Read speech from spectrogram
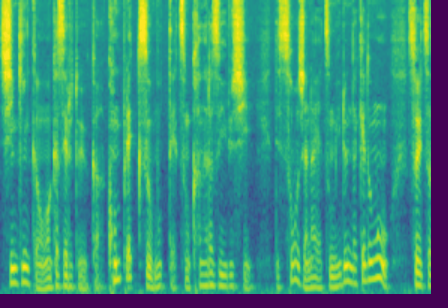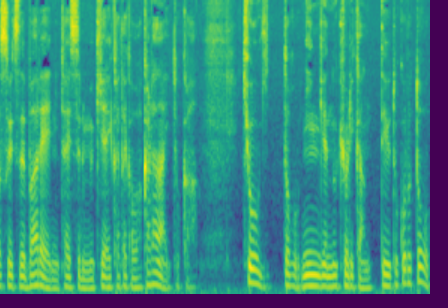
親近感を沸かせるというかコンプレックスを持ったやつも必ずいるしでそうじゃないやつもいるんだけどもそいつはそいつでバレエに対する向き合い方がわからないとか競技と人間の距離感っていうところと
